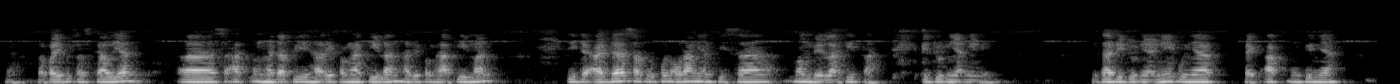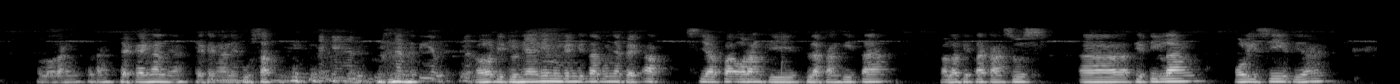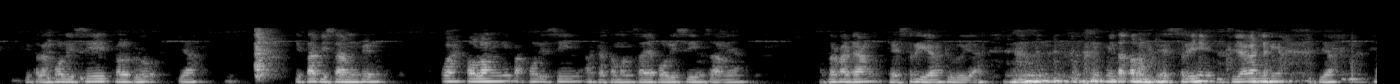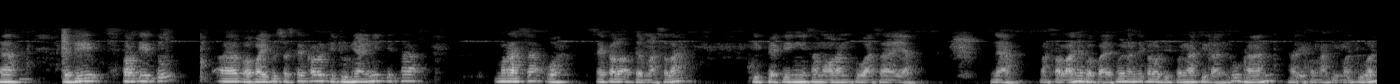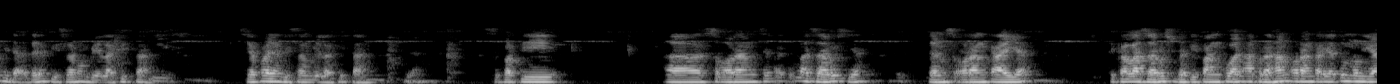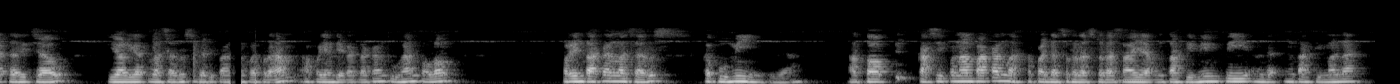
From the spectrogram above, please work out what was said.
Nah, Bapak Ibu sekalian, Eh, saat menghadapi hari pengadilan, hari penghakiman, tidak ada satupun orang yang bisa membela kita di dunia ini. Kita di dunia ini punya backup mungkin ya. Kalau orang orang dekengan ya, dekengannya pusat. Kalau di dunia ini mungkin kita punya backup siapa orang di belakang kita. Kalau kita kasus uh, ditilang polisi itu ya, ditilang polisi kalau dulu ya. Kita bisa mungkin wah tolong nih pak polisi ada teman saya polisi misalnya. Atau kadang desri ya dulu ya. Minta tolong desri ya kadang ya. Nah jadi seperti itu uh, bapak ibu sekalian kalau di dunia ini kita merasa wah saya kalau ada masalah di backingi sama orang tua saya. Nah masalahnya bapak ibu nanti kalau di pengadilan Tuhan hari penghakiman Tuhan tidak ada yang bisa membela kita. Siapa yang bisa membela kita? Ya. seperti uh, seorang siapa itu? Lazarus ya. Dan seorang kaya. Ketika Lazarus sudah di pangkuan Abraham orang kaya itu melihat dari jauh. Dia lihat Lazarus sudah di pangkuan Abraham. Apa yang dia katakan? Tuhan tolong perintahkan Lazarus ke bumi ya atau kasih penampakan lah kepada saudara-saudara saya. Entah di mimpi entah, di mana.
